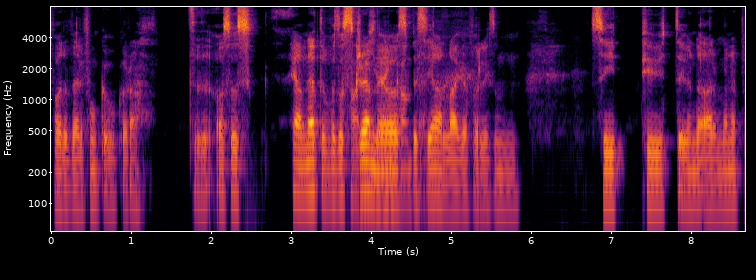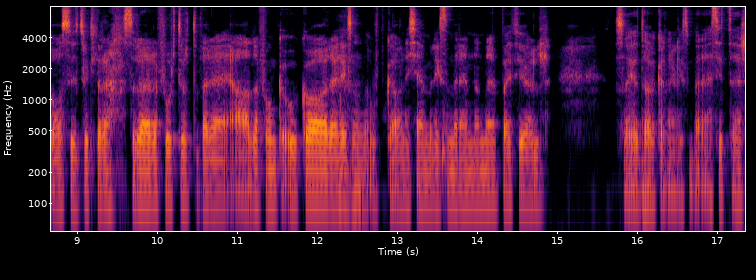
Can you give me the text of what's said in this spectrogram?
får det bare funke OK, da. Og så Ja, nettopp. Og så Scrum er jo spesiallaget spesiallaga for å liksom sy pute under armene på oss utviklere. Så da er det fort gjort å bare Ja, det funker OK, det er liksom Mhm. oppgavene kommer liksom rennende på ei fjøl. Så da kan jeg liksom bare sitte her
